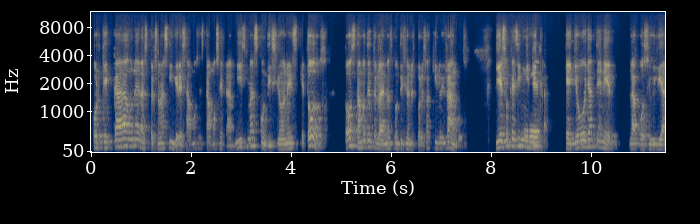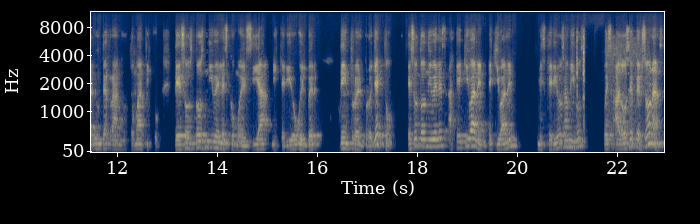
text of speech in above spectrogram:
Porque cada una de las personas que ingresamos estamos en las mismas condiciones que todos. Todos estamos dentro de las mismas condiciones, por eso aquí no hay rangos. ¿Y eso qué significa? Que yo voy a tener la posibilidad de un derrame automático de esos dos niveles, como decía mi querido Wilber, dentro del proyecto. Esos dos niveles, ¿a qué equivalen? Equivalen, mis queridos amigos, pues a 12 personas.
